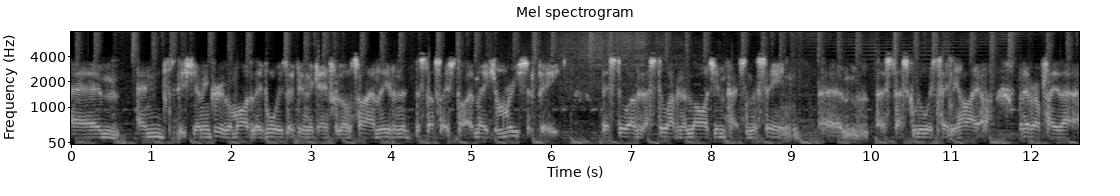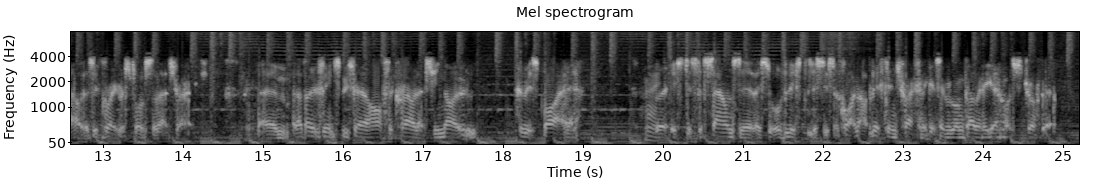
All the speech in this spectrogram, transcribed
Um, and literally, I mean, Groove Armada, they've always they've been in the game for a long time, and even the, the stuff they started making recently, they're still having they're still having a large impact on the scene. Um, that's, that's called Always Take Me Higher. Whenever I play that out, there's a great response to that track. Um, and I don't think, to be fair, half the crowd actually know who it's by. Right. But it's just the sounds in it. They sort of lift. It's, it's quite an uplifting track, and it gets everyone going again once you drop it.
